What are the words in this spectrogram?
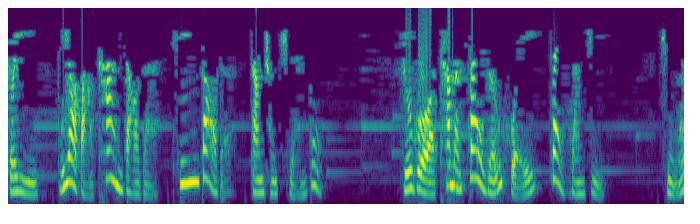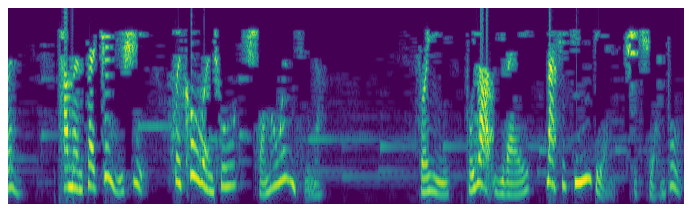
所以不要把看到的、听到的当成全部。如果他们再轮回、再相聚，请问他们在这一世会叩问出什么问题呢？所以不要以为那些经典是全部。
